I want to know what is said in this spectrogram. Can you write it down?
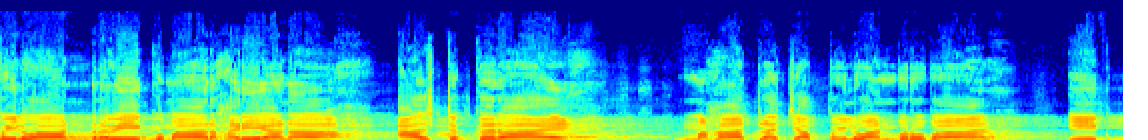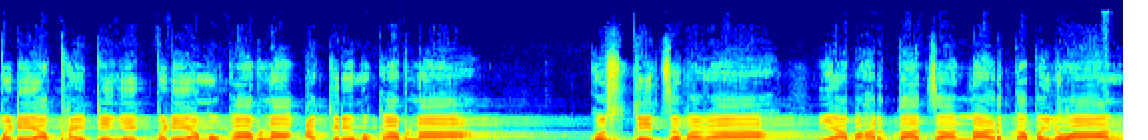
पैलवान रवी कुमार हरियाणा आज टक्कर महाराष्ट्राच्या पैलवान बरोबर. एक बढिया फायटिंग एक बढिया मुकाबला आखरी मुकाबला. कुस्तीच बघा या भारताचा लाडका पैलवान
